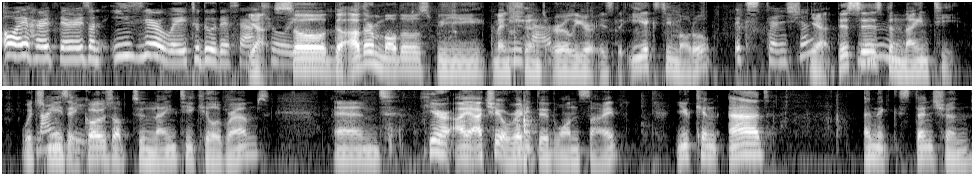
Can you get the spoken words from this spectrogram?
Oh, I heard there is an easier way to do this actually. Yeah, so the other models we mentioned have? earlier is the EXT model. extension. Yeah, this is the 90, which means it goes up to 90 kilograms. And here, I actually already did one side. You can add an extension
